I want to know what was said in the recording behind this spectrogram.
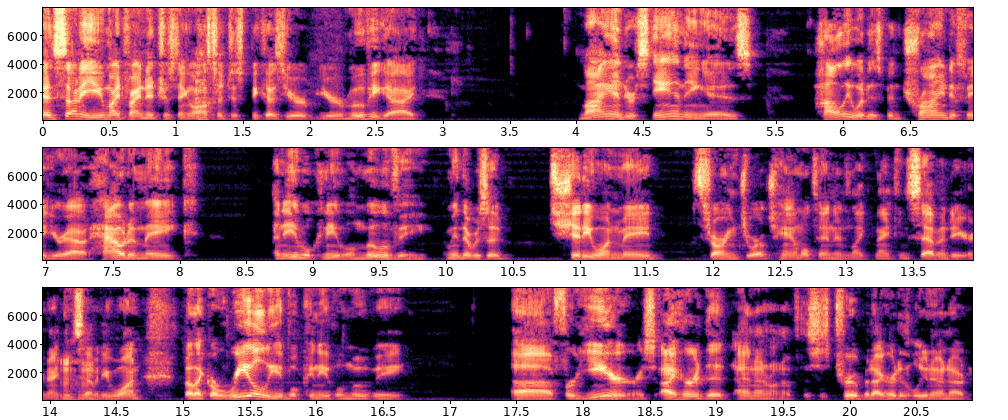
and Sonny, you might find interesting also, just because you're you're a movie guy. My understanding is Hollywood has been trying to figure out how to make an Evel Knievel movie. I mean, there was a shitty one made starring George Hamilton in like 1970 or 1971, mm-hmm. but like a real Evel Knievel movie. Uh, for years, I heard that, and I don't know if this is true, but I heard that Leonardo,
